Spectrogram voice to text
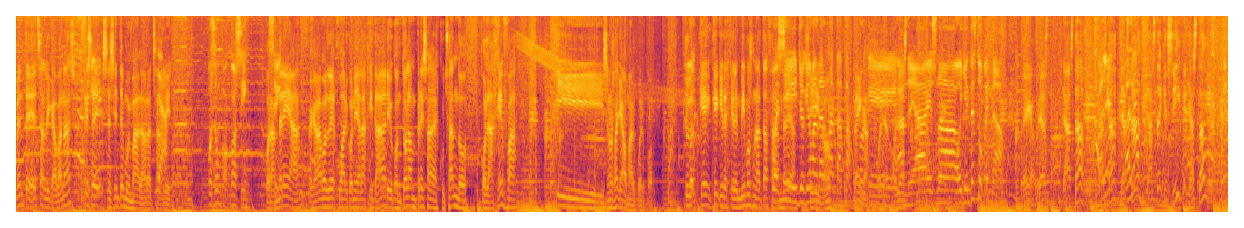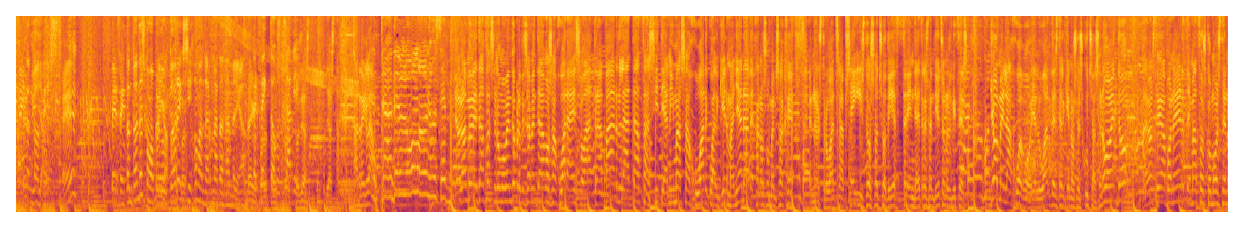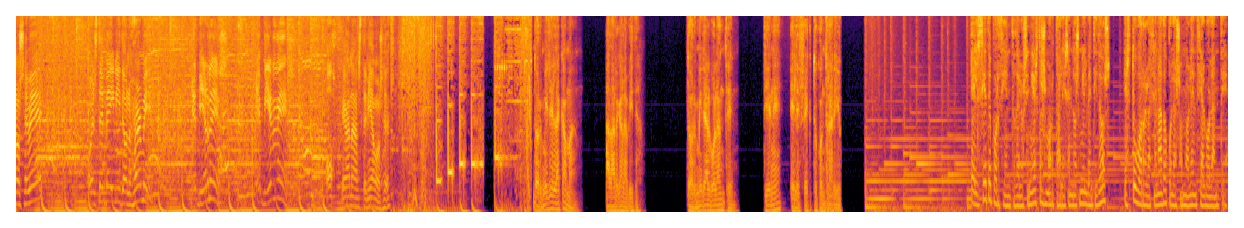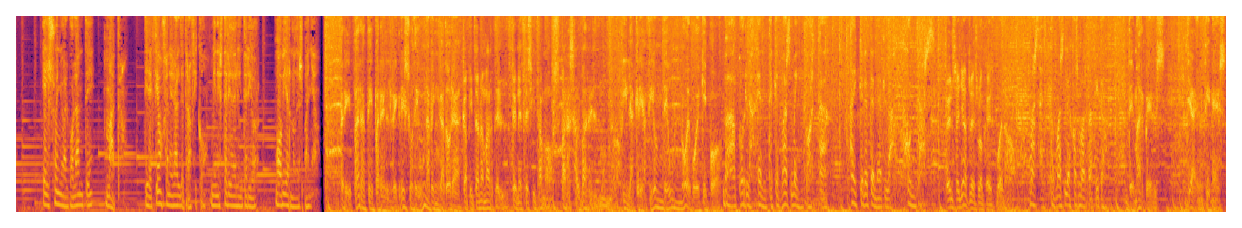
Perfectamente, ¿eh, Charlie Cabanas? Que se, se siente muy mal ahora, Charlie. Pues un poco, sí. Por Sí. Andrea, acabamos de jugar con ella al agitario, con toda la empresa escuchando, con la jefa, y se nos ha quedado mal el cuerpo. ¿Tú qué, qué quieres? ¿Que le enviemos una taza Pues a Andrea? sí, yo quiero mandar ¿no? una taza. Venga, porque pues ya- pues está. Andrea es una oyente estupenda. Venga, pues ya está. Ya está. ¿Vale? Ya está, ya ¿Vale? está, ya está, que sí, que ya está. Perfecto, entonces. ¿Eh? Perfecto, entonces como Venga, productor pues- exijo mandar una taza a Andrea. Venga, Perfecto, pues, pues- pues ya está, ya está. Arreglado. Y hablando de tazas, en un momento precisamente vamos a jugar a eso, a atrapar la taza. Si te animas a jugar cualquier mañana, déjanos un mensaje en nuestro WhatsApp 628 10 33 28. Nos dices, yo me la juego y el lugar desde el que nos escuchas. En un momento, además te voy a poner temazos como este no se ve o este Baby Don't Hurt Me. ¡Es viernes! ¡Oh, qué ganas teníamos, eh! Dormir en la cama alarga la vida. Dormir al volante tiene el efecto contrario. El 7% de los siniestros mortales en 2022 estuvo relacionado con la somnolencia al volante. El sueño al volante mata. Dirección General de Tráfico, Ministerio del Interior, Gobierno de España. Prepárate para el regreso de una vengadora. Capitana Marvel, te necesitamos para salvar el mundo. Y la creación de un nuevo equipo. Va por la gente que más me importa. Hay que detenerla, juntas. Enseñadles lo que es bueno. Más alto, más lejos, más rápido. The Marvels, ya en cines.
